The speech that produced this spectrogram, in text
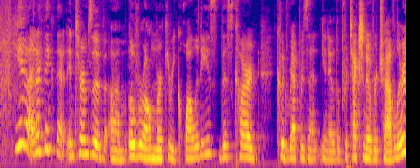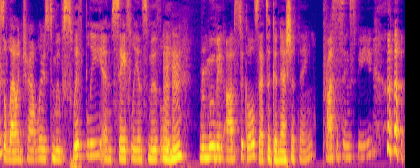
Yeah, and I think that in terms of um, overall Mercury qualities, this card could represent, you know, the protection over travelers, allowing travelers to move swiftly and safely and smoothly, Mm-hmm. removing obstacles. That's a Ganesha thing. Processing speed.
